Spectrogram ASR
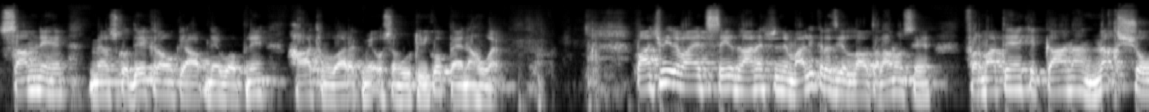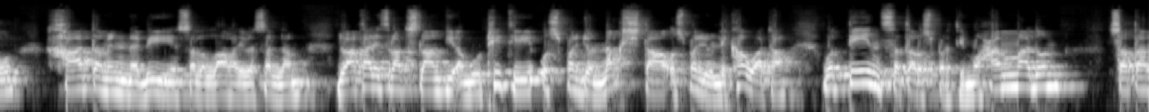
سامنے ہے، میں اس کو دیکھ رہا ہوں کہ آپ نے وہ اپنے ہاتھ مبارک میں اس انگوٹھی کو پہنا ہوا ہے۔ پانچویں روایت سید رانف مالک رضی اللہ تعالیٰ عنہ سے فرماتے ہیں کہ کانا نقش و خاتم النبی صلی اللہ علیہ وسلم، جو آقا علیہ السلام السلام کی انگوٹھی تھی، اس پر جو نقش تھا، اس پر جو لکھا ہوا تھا، وہ تین سطر اس پر تھی۔ محمد سطر،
